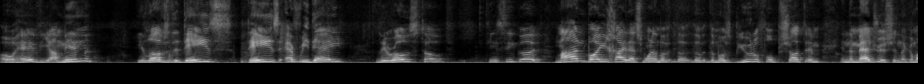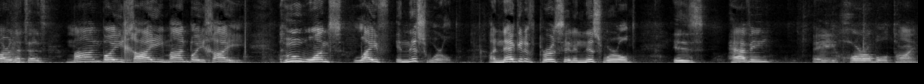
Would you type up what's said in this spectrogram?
ohev yamim. He loves the days, days every day. Liros tov. Do you see good? Man boy chai. That's one of the, the, the, the most beautiful pshatim in the Medrash in the Gemara that says Man boy chai, man boy chai. Who wants life in this world? A negative person in this world is having a horrible time.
